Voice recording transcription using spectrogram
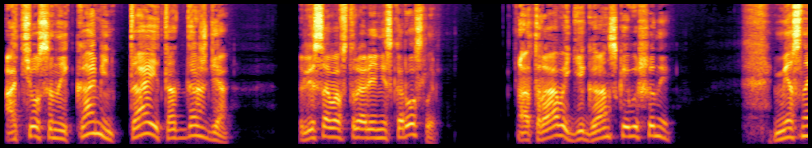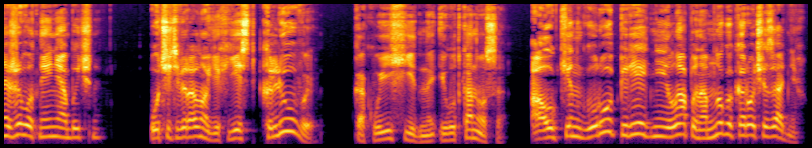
а тесанный камень тает от дождя. Леса в Австралии низкорослые, а травы гигантской вышины. Местные животные необычны. У четвероногих есть клювы, как у ехидны и утконоса, а у кенгуру передние лапы намного короче задних.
